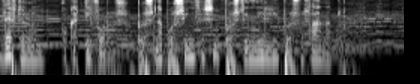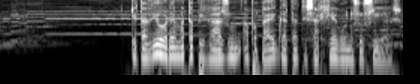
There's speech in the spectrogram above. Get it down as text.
Δεύτερον, ο κατήφορος προς την αποσύνθεση, προς την ύλη, προς το θάνατο. Και τα δύο ρέματα πηγάζουν από τα έγκατα της αρχαίγονης ουσίας.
